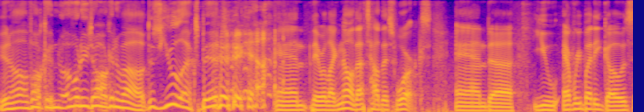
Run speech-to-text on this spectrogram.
You know I'm fucking what are you talking about? This is yulex bitch. And they were like no that's how this works. And uh, you everybody goes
